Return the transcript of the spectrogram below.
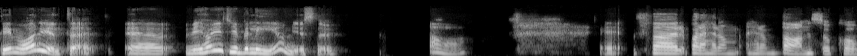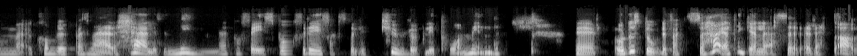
det var det ju inte. Eh, vi har ju ett jubileum just nu. Ja. Eh, för bara härom, häromdagen så kom, kom det upp en sån här härligt minne på Facebook, för det är faktiskt väldigt kul att bli påmind. Eh, och då stod det faktiskt så här, jag tänker jag läser rätt av.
